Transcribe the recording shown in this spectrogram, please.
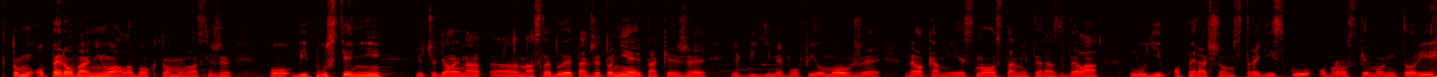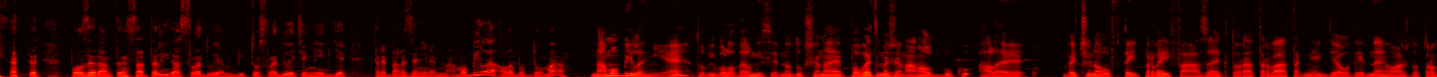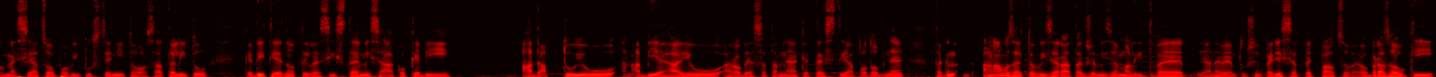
k tomu operovaniu alebo k tomu vlastne, že po vypustení, že čo ďalej na, uh, nasleduje, takže to nie je také, že jak vidíme vo filmoch, že veľká miestnosť, tam je teraz veľa ľudí v operačnom stredisku, obrovské monitory, pozerám ten satelít a sledujem. Vy to sledujete niekde, treba ja neviem, na mobile alebo doma? Na mobile nie, to by bolo veľmi zjednodušené. Povedzme, že na notebooku, ale väčšinou v tej prvej fáze, ktorá trvá tak niekde od jedného až do troch mesiacov po vypustení toho satelitu, kedy tie jednotlivé systémy sa ako keby adaptujú a nabiehajú a robia sa tam nejaké testy a podobne. Tak, a naozaj to vyzerá tak, že my sme mali dve, ja neviem, tuším 55 palcové obrazovky,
